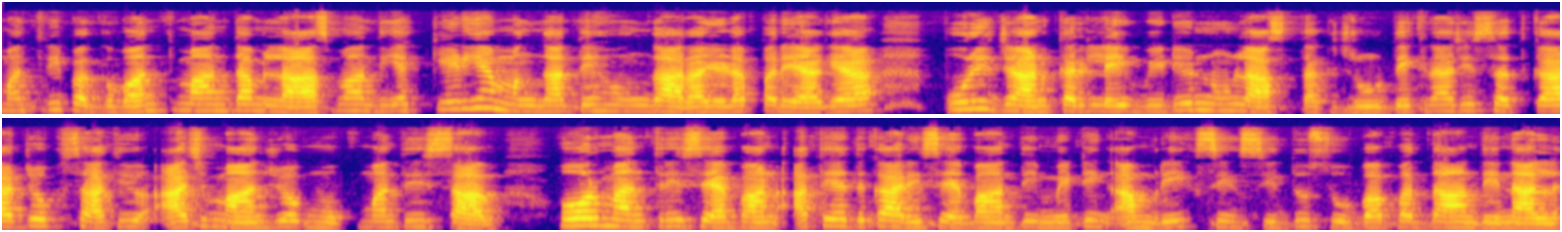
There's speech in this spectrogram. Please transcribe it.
ਮੰਤਰੀ ਭਗਵੰਤ ਮਾਨ ਦਾ ਮੁਲਾਜ਼ਮਾਂ ਦੀਆਂ ਕਿਹੜੀਆਂ ਮੰਗਾਂ ਤੇ ਹੁੰਗਾਰਾ ਜਿਹੜਾ ਭਰਿਆ ਗਿਆ ਪੂਰੀ ਜਾਣਕਾਰੀ ਲਈ ਵੀਡੀਓ ਨੂੰ ਲਾਸਟ ਤੱਕ ਜ਼ਰੂਰ ਦੇਖਣਾ ਜੀ। ਸਤਿਕਾਰਯੋਗ ਸਾਥੀਓ, ਅੱਜ ਮਾਨਯੋਗ ਮੁੱਖ ਮੰਤਰੀ ਸਾਹਿਬ ਹੋਰ ਮੰਤਰੀ ਸਹਿਬਾਨ ਅਤੇ ਅਧਿਕਾਰੀ ਸਹਿਬਾਨ ਦੀ ਮੀਟਿੰਗ ਅਮਰੀਕ ਸਿੰਘ ਸਿੱਧੂ ਸੂਬਾ ਪ੍ਰਧਾਨ ਦੇ ਨਾਲ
